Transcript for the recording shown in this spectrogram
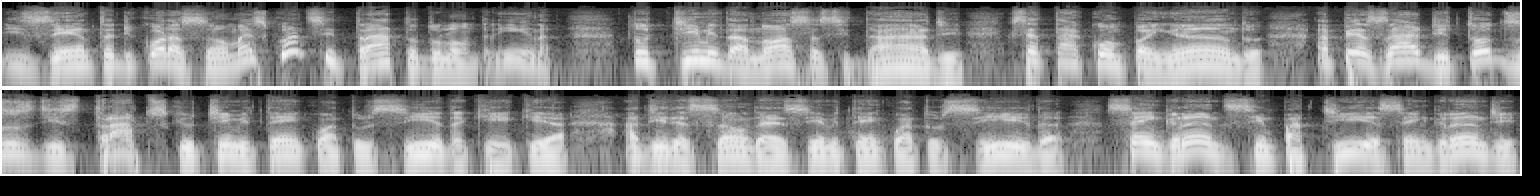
isenta de coração. Mas quando se trata do Londrina, do time da nossa cidade, que você está acompanhando, apesar de todos os distratos que o time tem com a torcida, que, que a, a direção da SM tem com a torcida, sem grande simpatia, sem grande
